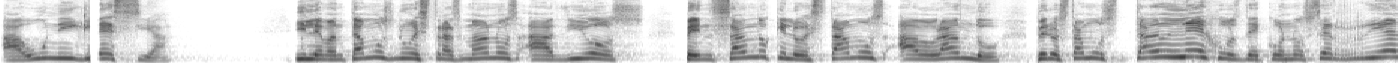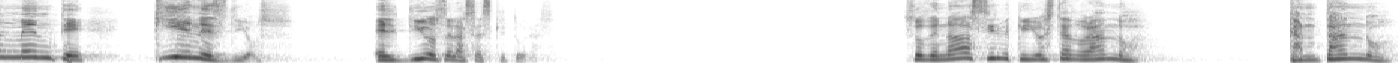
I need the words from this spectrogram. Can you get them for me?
a una iglesia y levantamos nuestras manos a Dios pensando que lo estamos adorando, pero estamos tan lejos de conocer realmente quién es Dios, el Dios de las Escrituras. So de nada sirve que yo esté adorando, cantando,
